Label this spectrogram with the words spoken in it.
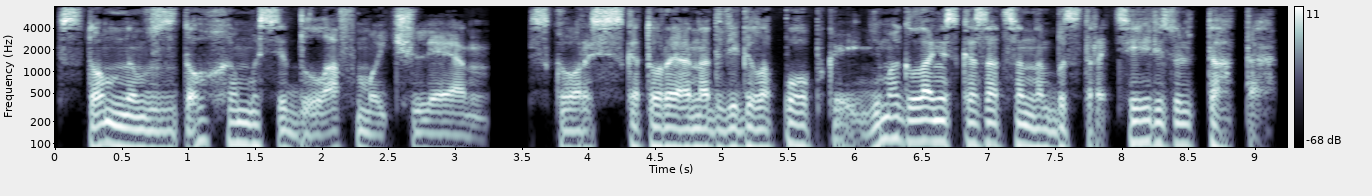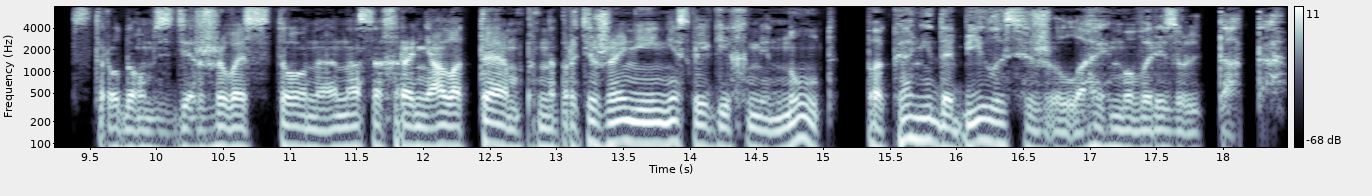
с томным вздохом оседлав мой член. Скорость, с которой она двигала попкой, не могла не сказаться на быстроте результата. С трудом сдерживая стоны, она сохраняла темп на протяжении нескольких минут, пока не добилась желаемого результата.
